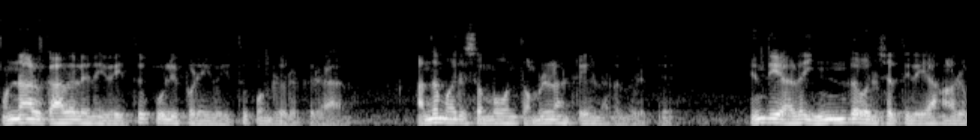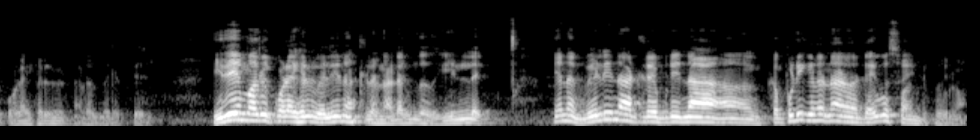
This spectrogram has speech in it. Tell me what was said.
முன்னாள் காதலனை வைத்து கூலிப்படை வைத்து கொண்டிருக்கிறார். அந்த மாதிரி சம்பவம் தமிழ்நாட்டிலேயே நடந்திருக்கு. இந்தியாவில் இந்த வருஷத்திலேயே ஆறு கொலைகள் நடந்திருக்கு. இதே மாதிரி கொலைகள் வெளிநாட்டில் நடந்தது இல்லை. ஏன்னா வெளிநாட்டில் எப்படின்னா க- பிடிக்கலன்னா டைவர்ஸ் வாங்கிட்டு போயிடும்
